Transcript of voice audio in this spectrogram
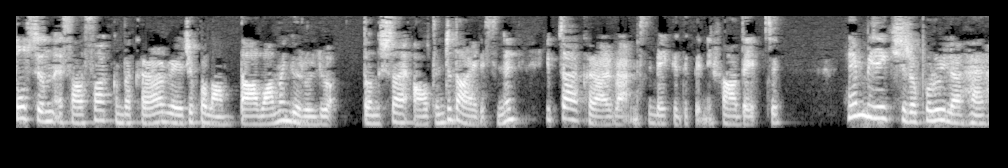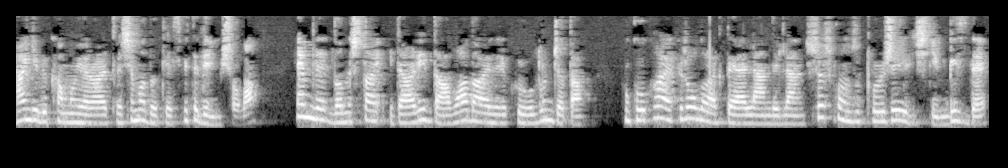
dosyanın esası hakkında karar verecek olan davanın görüldüğü Danıştay 6. Dairesi'nin iptal karar vermesini beklediklerini ifade etti. Hem bilirkişi raporuyla herhangi bir kamu yararı taşımadığı tespit edilmiş olan hem de Danıştay İdari Dava Daireleri kurulunca da hukuka aykırı olarak değerlendirilen söz konusu projeye ilişkin biz de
